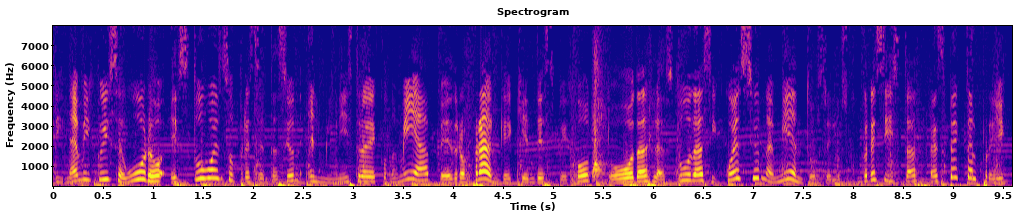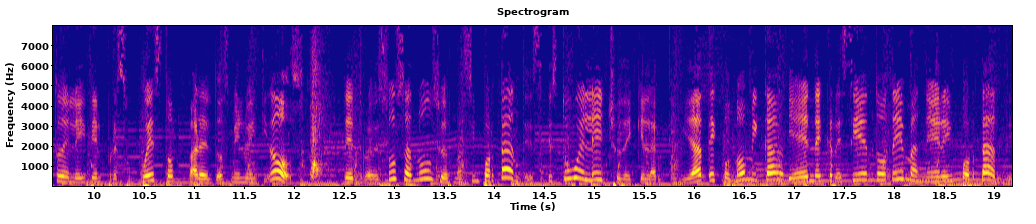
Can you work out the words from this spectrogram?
dinámico y seguro estuvo en su presentación el ministro de Economía, Pedro Franque, quien despejó todas las dudas y cuestionamientos de los congresistas respecto al proyecto de ley del presupuesto para el 2022. Dentro de sus anuncios más importantes estuvo el hecho de que la actividad económica viene creciendo de manera importante,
